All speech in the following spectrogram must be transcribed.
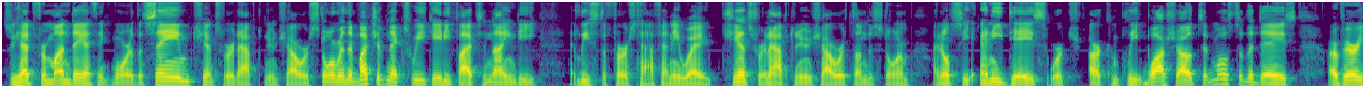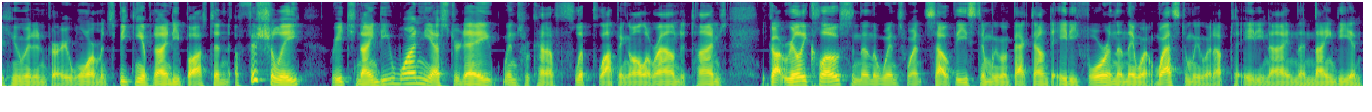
So we had for Monday, I think more of the same, chance for an afternoon shower storm. And then much of next week, 85 to 90, at least the first half anyway. Chance for an afternoon shower thunderstorm. I don't see any days which are complete washouts, and most of the days are very humid and very warm. And speaking of 90, Boston officially reached 91 yesterday. Winds were kind of flip flopping all around at times. It got really close, and then the winds went southeast, and we went back down to 84, and then they went west, and we went up to 89, then 90, and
